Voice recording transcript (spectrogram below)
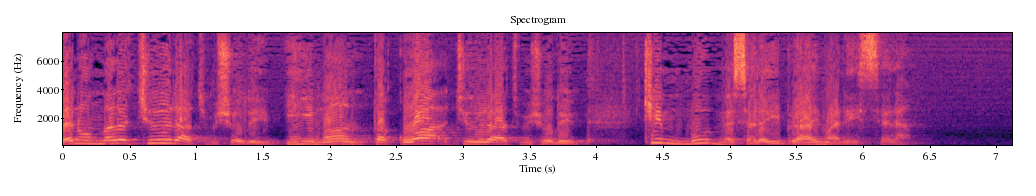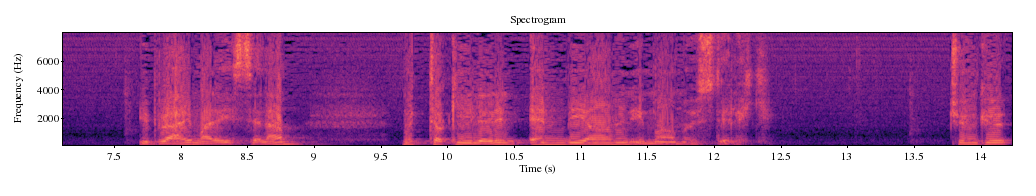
Ben onlara çığır açmış olayım. İman, takva çığır açmış olayım. Kim bu? Mesela İbrahim Aleyhisselam. İbrahim Aleyhisselam müttakilerin, enbiyanın imamı üstelik. Çünkü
